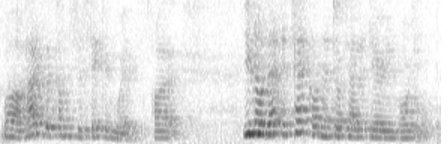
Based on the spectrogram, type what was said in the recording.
Well, how it becomes the second wave? Uh, you know, that attack on the totalitarian model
